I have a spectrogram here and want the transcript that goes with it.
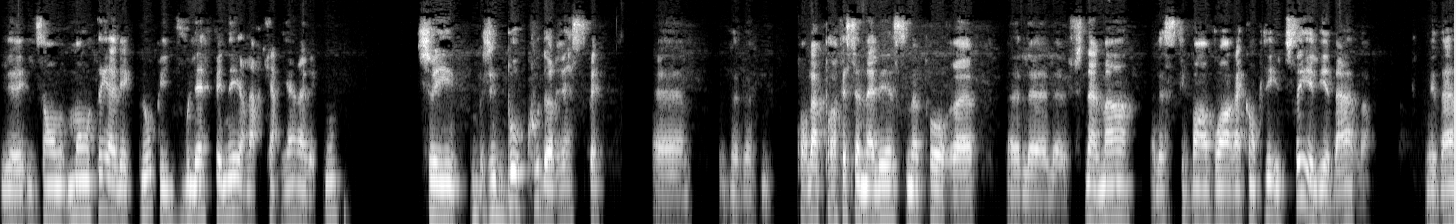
Ils, ils ont monté avec nous, puis ils voulaient finir leur carrière avec nous j'ai beaucoup de respect euh, de, de, pour leur professionnalisme, pour euh, le, le, finalement le, ce qu'ils vont avoir accompli. Et tu sais, Eliéder, là, Eliéder,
